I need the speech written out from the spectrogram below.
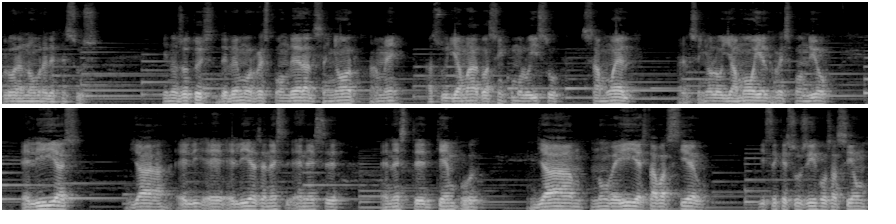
Gloria al nombre de Jesús. Y nosotros debemos responder al Señor, amén, a su llamado, así como lo hizo Samuel. El Señor lo llamó y él respondió. Elías, ya eh, Elías en este, en, en este tiempo ya no veía, estaba ciego dice que sus hijos hacían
